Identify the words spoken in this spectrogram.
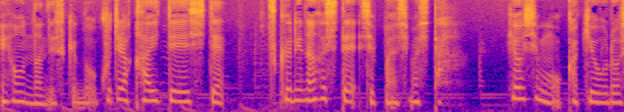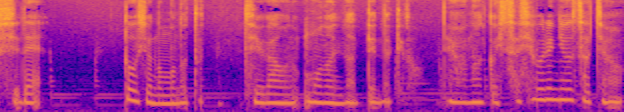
絵本なんですけどこちら改訂して作り直して出版しました。表紙も書き下ろしで当初のものと違うものになってんだけど。いやなんか久しぶりにうさちゃん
